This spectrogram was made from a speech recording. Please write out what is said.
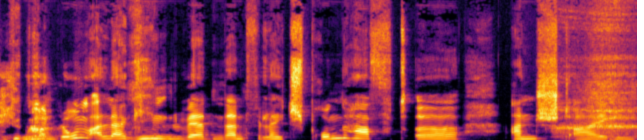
die Kondomallergien werden dann vielleicht sprunghaft äh, ansteigen.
